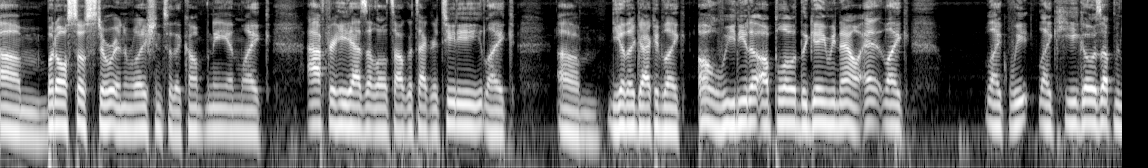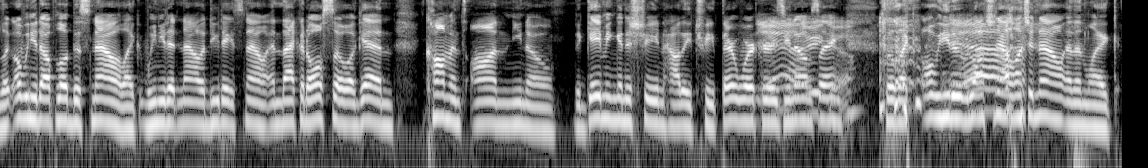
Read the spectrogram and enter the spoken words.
Um, but also still in relation to the company. And like after he has that little talk with Waititi, like um, the other guy could be like, "Oh, we need to upload the game now," and like like we like he goes up and like oh we need to upload this now. Like we need it now. The due dates now. And that could also again comment on you know the gaming industry and how they treat their workers you know what i'm saying? so like oh we need to launch Yeah. now launch it now. And then like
